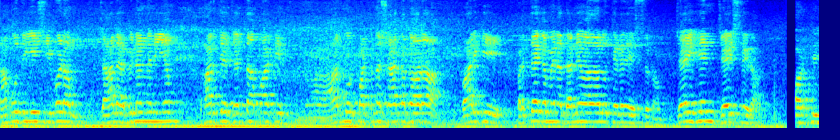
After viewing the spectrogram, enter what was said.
నమోదు చేసి ఇవ్వడం చాలా అభినందనీయం. భారతీయ జనతా పార్టీ ఆర్మూర్ పట్టణ శాఖ ద్వారా వారికి ప్రత్యేకమైన ధన్యవాదాలు తెలియజేస్తున్నాం. జై హింద్ జై శ్రీరామ్. పార్టీ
